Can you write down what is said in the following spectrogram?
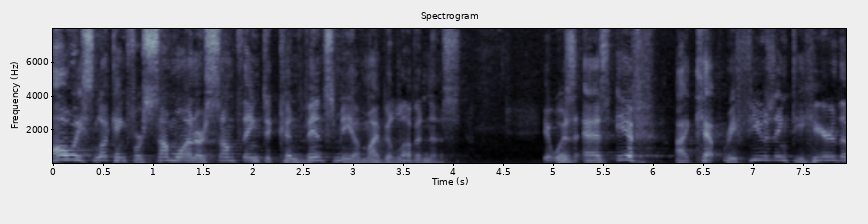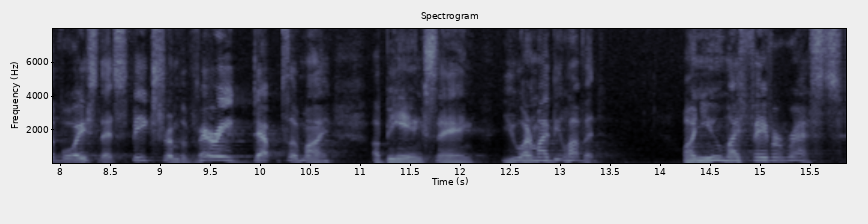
always looking for someone or something to convince me of my belovedness. It was as if I kept refusing to hear the voice that speaks from the very depth of my being, saying, You are my beloved. On you my favor rests.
